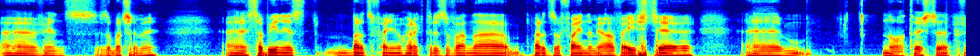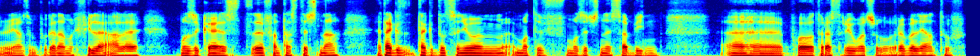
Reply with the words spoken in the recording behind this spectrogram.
e, więc zobaczymy. E, Sabine jest bardzo fajnie ucharakteryzowana, bardzo fajne miała wejście. E, no, to jeszcze pewnie o tym pogadamy chwilę, ale muzyka jest fantastyczna. Ja tak, tak doceniłem motyw muzyczny Sabin e, po teraz rewatchu Rebeliantów.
